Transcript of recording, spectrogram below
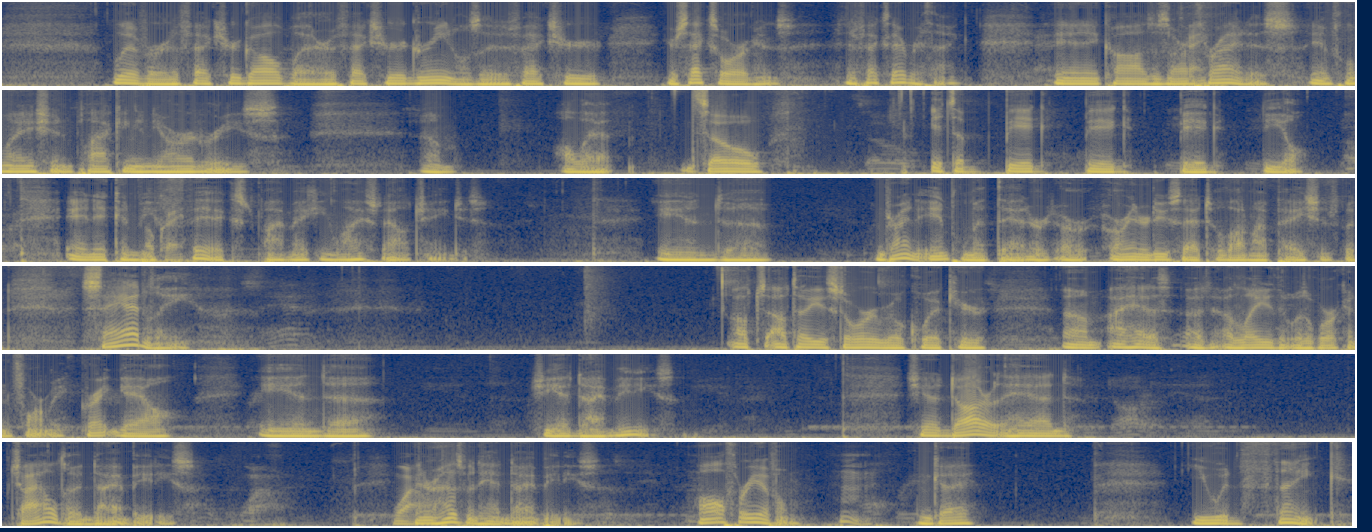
liver. It affects your gallbladder. It affects your adrenals. It affects your, your sex organs. It affects everything. And it causes arthritis, inflammation, plaquing in the arteries, um, all that. So it's a big, big, big deal. And it can be Okay. fixed by making lifestyle changes. And uh, I'm trying to implement that or, or, or introduce that to a lot of my patients. But sadly, I'll, t- I'll tell you a story real quick here. Um, I had a, a, a lady that was working for me, great gal, and uh, she had diabetes. She had a daughter that had childhood diabetes. Wow. and her husband had diabetes. All three of them. Hmm. Okay. You would think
